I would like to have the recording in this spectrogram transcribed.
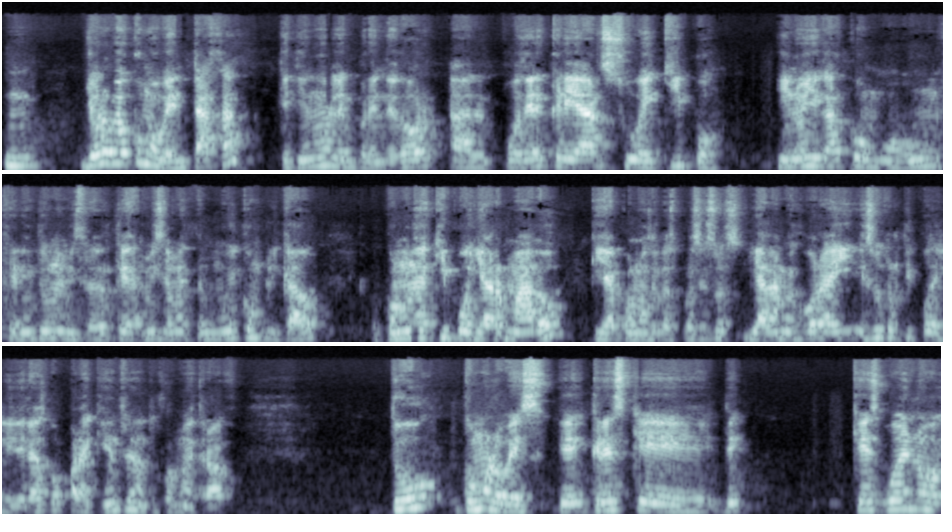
Mm, yo lo veo como ventaja que tiene el emprendedor al poder crear su equipo y no llegar como un gerente, un administrador, que a mí se me hace muy complicado, con un equipo ya armado, que ya conoce los procesos, y a lo mejor ahí es otro tipo de liderazgo para que entren a tu forma de trabajo. ¿Tú cómo lo ves? Eh, ¿Crees que, que es bueno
